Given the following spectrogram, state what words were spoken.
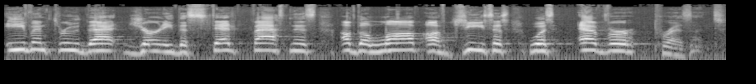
even through that journey, the steadfastness of the love of Jesus was ever present.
